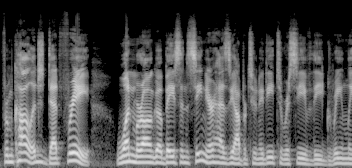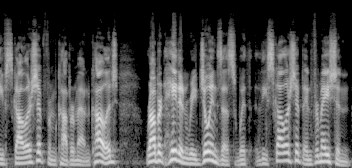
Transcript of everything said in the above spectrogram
from college debt free. One Morongo Basin senior has the opportunity to receive the Greenleaf Scholarship from Copper Mountain College. Robert Hayden rejoins us with the scholarship information.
